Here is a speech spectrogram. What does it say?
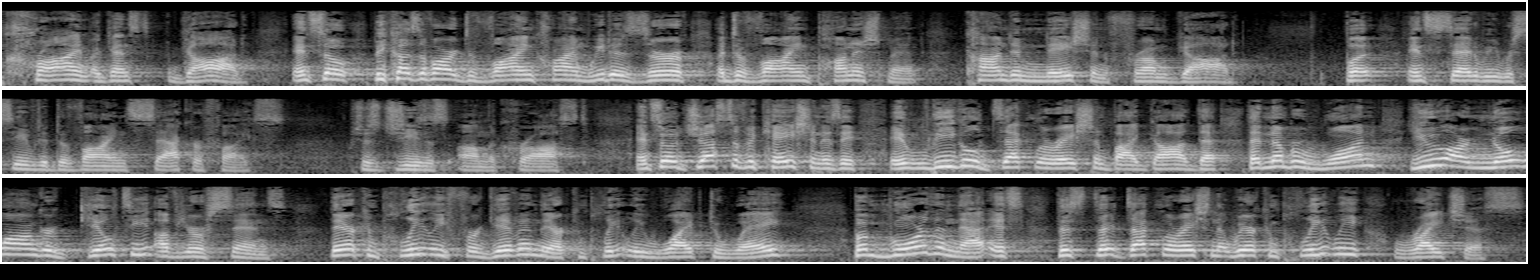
crime against God. And so, because of our divine crime, we deserve a divine punishment, condemnation from God. But instead, we received a divine sacrifice, which is Jesus on the cross. And so, justification is a, a legal declaration by God that, that number one, you are no longer guilty of your sins. They are completely forgiven, they are completely wiped away. But more than that, it's this declaration that we are completely righteous.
